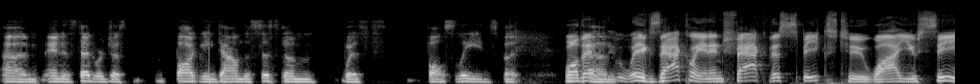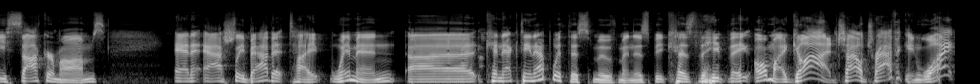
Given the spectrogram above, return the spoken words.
um, and instead we're just bogging down the system with false leads. But well, that, um, exactly, and in fact, this speaks to why you see soccer moms and Ashli Babbitt type women uh, connecting up with this movement is because they they oh my god child trafficking what?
